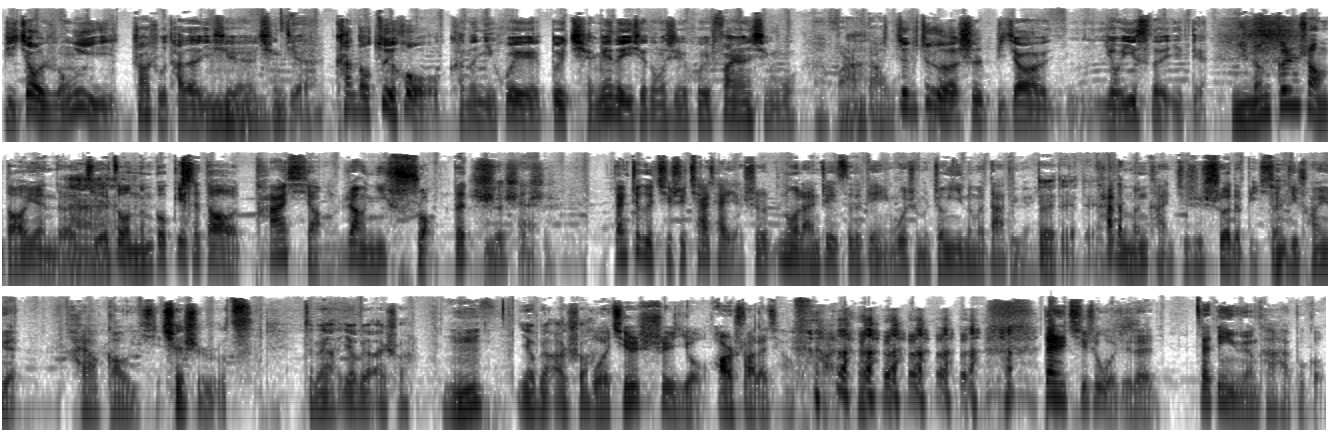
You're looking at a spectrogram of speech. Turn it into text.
比较容易抓住他的一些嗯情节。看到最后，可能你会对前面的一些东西会幡然醒悟，呃恍然大悟啊，这个这个是比较有意思的一点。你能跟上导演的节奏，哎能够 get 到他想让你爽的点。是是是，但这个其实恰恰也是诺兰这次的电影为什么争议那么大的原因。对对对，它的门槛其实设的比《星际穿越》还要高一些。确实如此。怎么样？要不要二刷？嗯，要不要二刷？我其实是有二刷的想法的，但是其实我觉得在电影院看还不够，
